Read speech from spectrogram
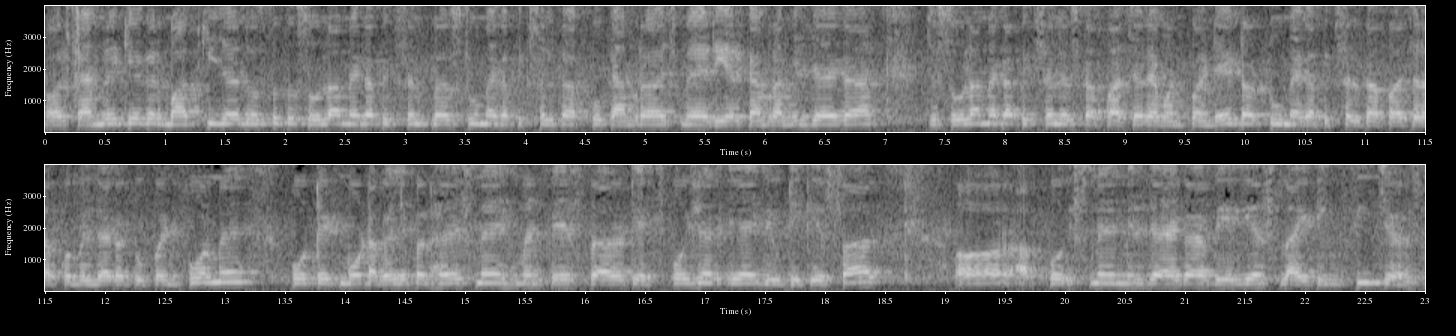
और कैमरे की अगर बात की जाए दोस्तों तो 16 मेगापिक्सल प्लस 2 मेगापिक्सल का आपको कैमरा, इसमें रियर कैमरा मिल जाएगा। जो 16 मेगापिक्सल है, उसका पाचर है 1.8 और 2 मेगापिक्सल का पाचर आपको मिल जाएगा 2.4 में। पोर्ट्रेट मोड अवेलेबल है इसमें human face priority exposure AI beauty के साथ। और आपको इसमें मिल जाएगा वेरियस लाइटिंग फीचर्स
